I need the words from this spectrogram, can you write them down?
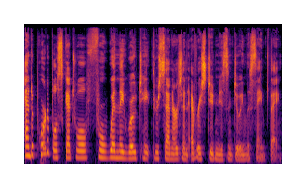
and a portable schedule for when they rotate through centers and every student isn't doing the same thing.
